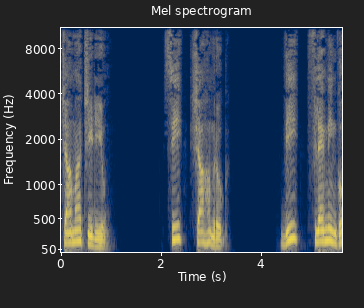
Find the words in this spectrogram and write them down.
ચામાચીડિયું. સી શાહમૃગ ડી ફ્લેમિંગો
